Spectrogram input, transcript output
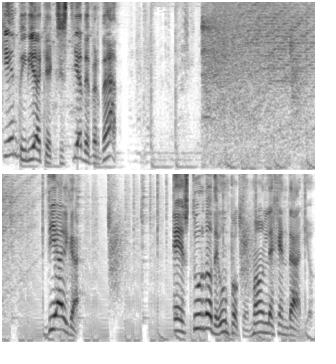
¿Quién diría que existía de verdad? Dialga. Es turno de un Pokémon legendario,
